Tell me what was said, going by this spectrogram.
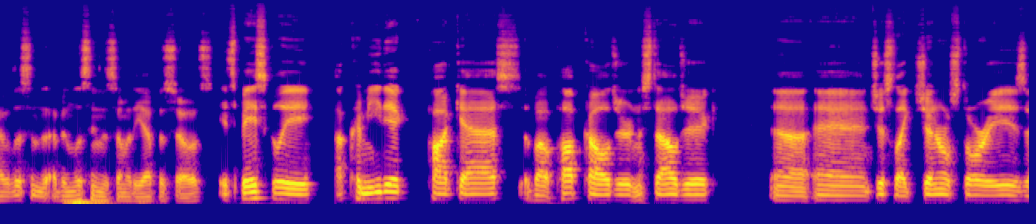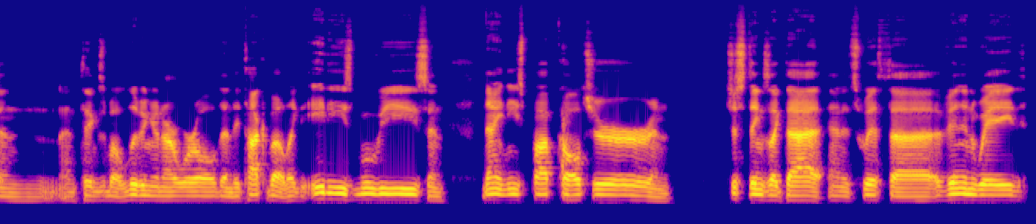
I've listened. To, I've been listening to some of the episodes. It's basically a comedic podcast about pop culture, nostalgic, uh, and just like general stories and and things about living in our world. And they talk about like the '80s movies and '90s pop culture and just things like that. And it's with uh, Vin and Wade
